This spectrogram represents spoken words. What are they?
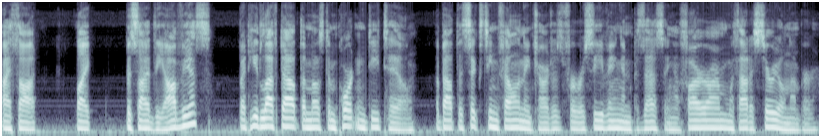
I thought, like, beside the obvious? But he'd left out the most important detail about the 16 felony charges for receiving and possessing a firearm without a serial number,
